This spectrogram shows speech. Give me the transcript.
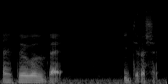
はい、ということでいってらっしゃい。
